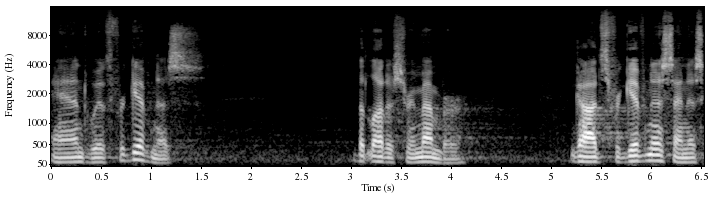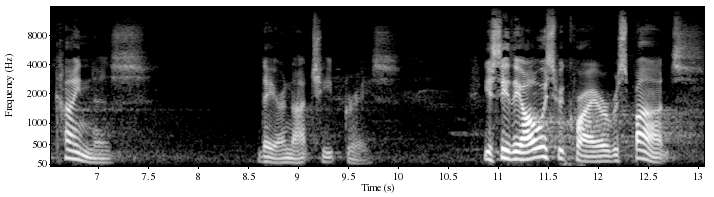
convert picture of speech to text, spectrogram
and with forgiveness. But let us remember God's forgiveness and His kindness, they are not cheap grace. You see, they always require a response.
